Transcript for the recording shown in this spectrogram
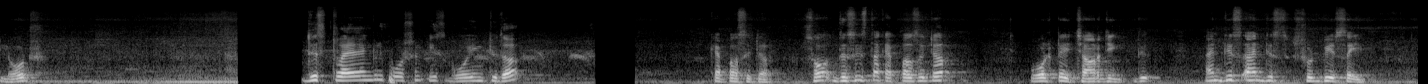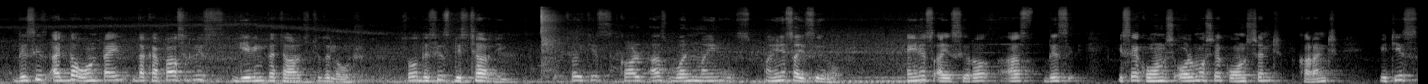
load. This triangle portion is going to the capacitor. So this is the capacitor voltage charging. And this and this should be same. This is at the on time the capacitor is giving the charge to the load. So this is discharging. So it is called as 1 minus minus i0 minus i0 as this is a const, almost a constant current. It is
